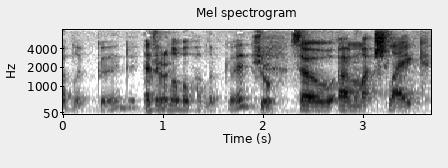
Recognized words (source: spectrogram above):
public good, as a global public good. Sure. So uh, much like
